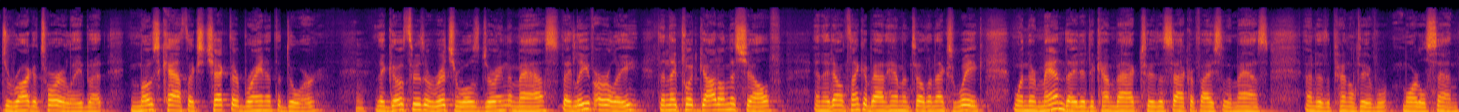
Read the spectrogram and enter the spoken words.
derogatorily, but most Catholics check their brain at the door. Hmm. They go through the rituals during the Mass. They leave early. Then they put God on the shelf and they don't think about Him until the next week when they're mandated to come back to the sacrifice of the Mass under the penalty of mortal sin.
